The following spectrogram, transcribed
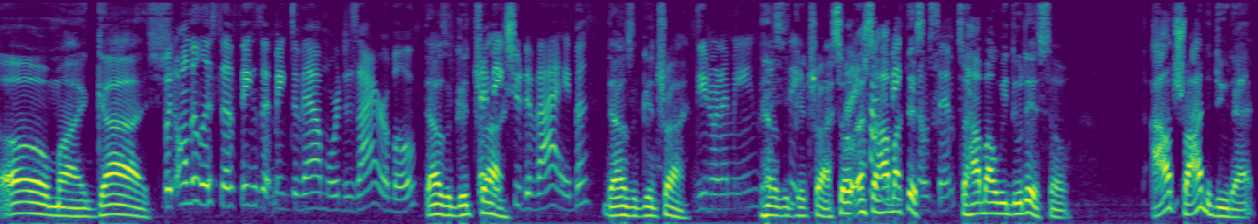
Oh my gosh, But on the list of things that make DeVal more desirable, that was a good try. that makes you the. That was a good try. Do you know what I mean? That was Let's a see. good try. So, so how about this? no. So, how about we do this? So, I'll try to do that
